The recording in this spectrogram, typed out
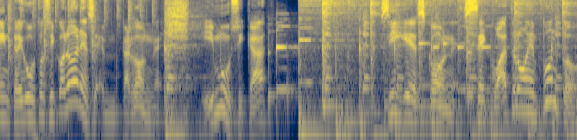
Entre gustos y colores, perdón, y música, sigues con C4 en punto.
